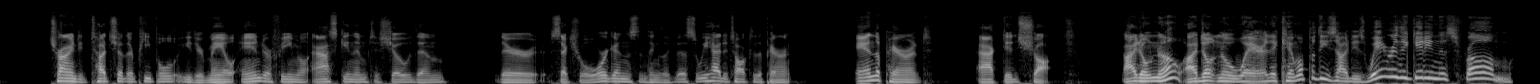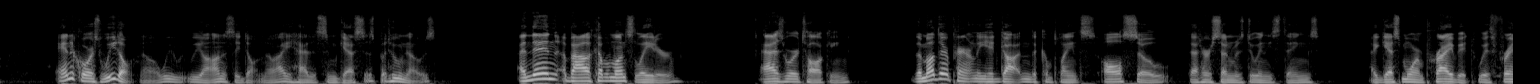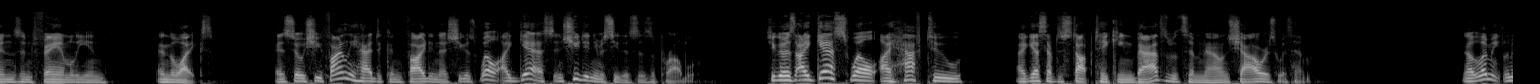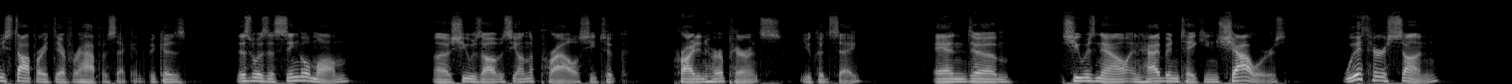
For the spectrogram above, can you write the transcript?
trying to touch other people, either male and or female, asking them to show them their sexual organs and things like this. So we had to talk to the parent, and the parent acted shocked. I don't know. I don't know where they came up with these ideas. Where are they getting this from? And of course, we don't know. We we honestly don't know. I had some guesses, but who knows? And then about a couple months later, as we're talking, the mother apparently had gotten the complaints also that her son was doing these things I guess more in private with friends and family and and the likes. And so she finally had to confide in us. She goes, Well, I guess, and she didn't even see this as a problem. She goes, I guess, well, I have to, I guess I have to stop taking baths with him now and showers with him. Now, let me, let me stop right there for half a second because this was a single mom. Uh, she was obviously on the prowl. She took pride in her appearance, you could say. And um, she was now and had been taking showers with her son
